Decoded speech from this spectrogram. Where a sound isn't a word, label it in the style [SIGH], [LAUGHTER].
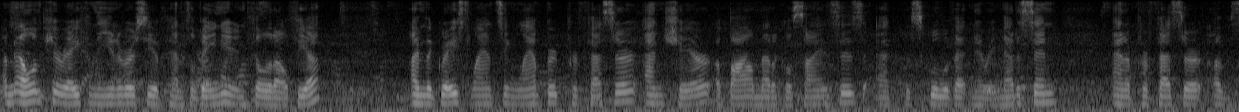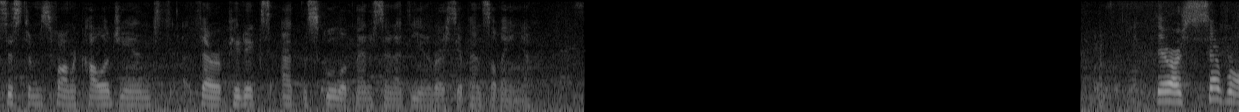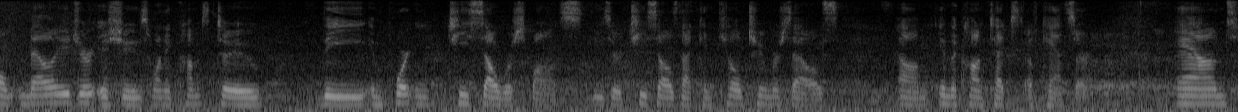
I'm Ellen Puré from the University of Pennsylvania in Philadelphia. I'm the Grace Lansing Lambert Professor and Chair of Biomedical Sciences at the School of Veterinary Medicine and a Professor of Systems Pharmacology and Therapeutics at the School of Medicine at the University of Pennsylvania. There are several major issues when it comes to the important T cell response. These are T cells that can kill tumor cells um, in the context of cancer. And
